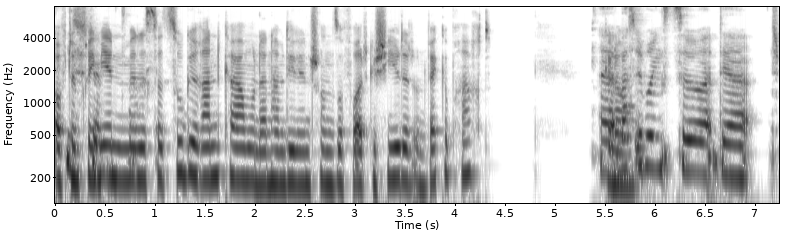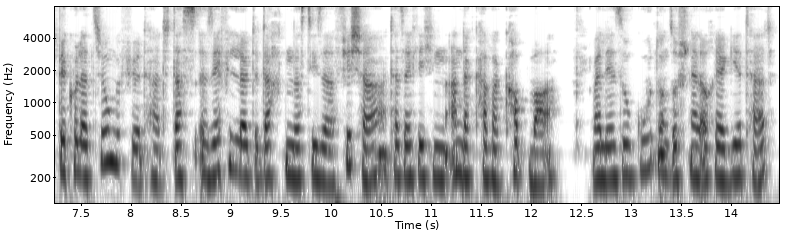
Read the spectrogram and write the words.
auf den. Premierminister zugerannt kam und dann haben die den schon sofort geschildet und weggebracht. Äh, Genau. Was übrigens zu der Spekulation geführt hat, dass äh, sehr viele Leute dachten, dass dieser Fischer tatsächlich ein Undercover-Cop war, weil er so gut und so schnell auch reagiert hat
